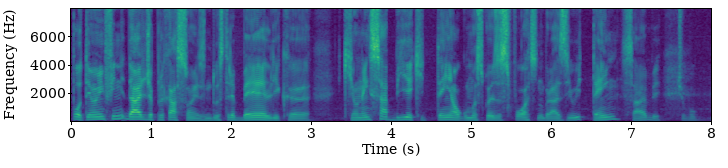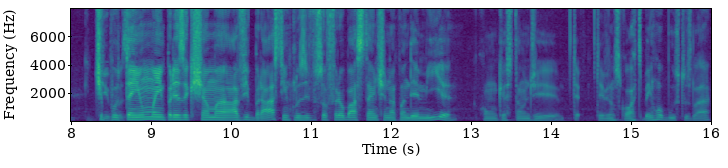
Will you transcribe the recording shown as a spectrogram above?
Pô, tem uma infinidade de aplicações. Indústria bélica, que eu nem sabia que tem algumas coisas fortes no Brasil e tem, sabe? Tipo, tipo, tipo assim? tem uma empresa que chama Avibras, que inclusive sofreu bastante na pandemia, com questão de. Teve uns cortes bem robustos lá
